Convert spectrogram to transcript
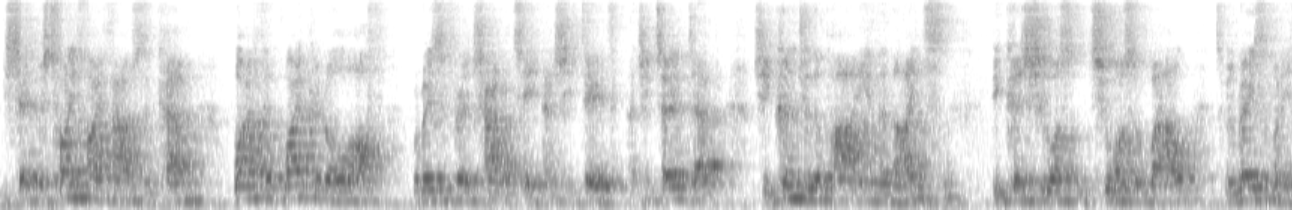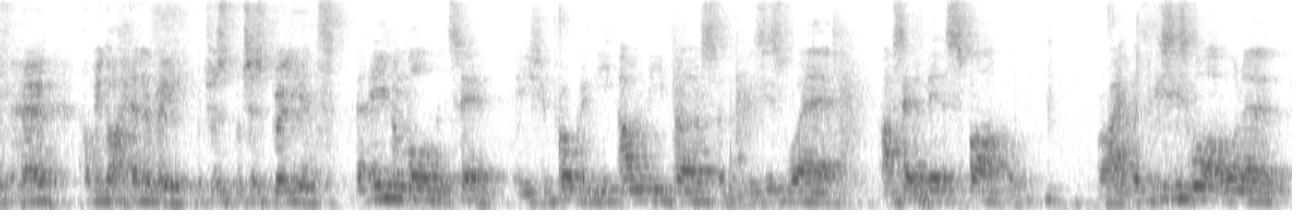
He said it was 25,000 to come, wipe wipe it all off, we're raising for a charity, and she did. And she turned up, she couldn't do the party in the night because she wasn't she wasn't well, so we raised the money for her, and we got Hilary, which was which was brilliant. But even more the tip is you're probably the only person. This is where I said a bit of sparkle, right? But this is what I want to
